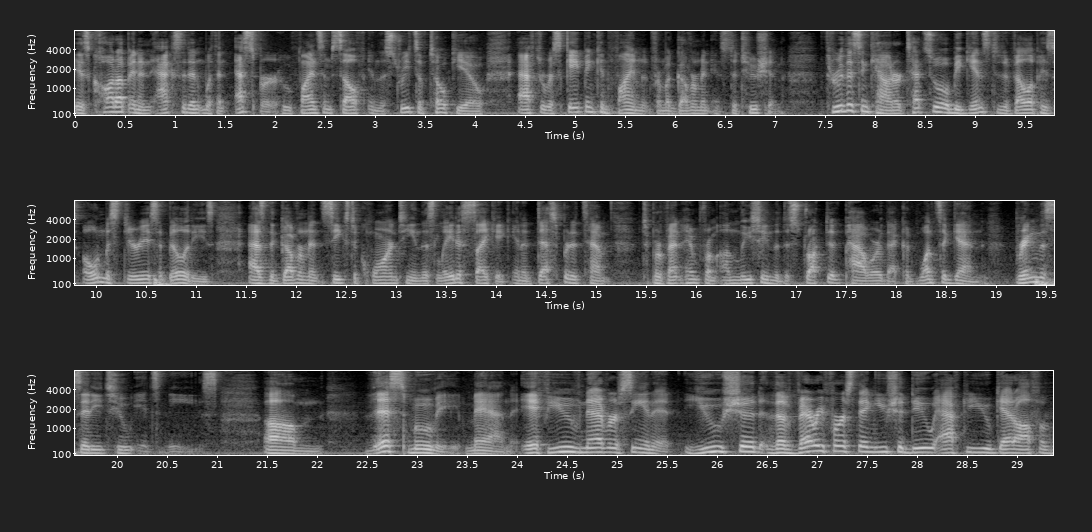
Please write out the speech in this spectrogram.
is caught up in an accident with an Esper who finds himself in the streets of Tokyo after escaping confinement from a government institution. Through this encounter, Tetsuo begins to develop his own mysterious abilities as the government seeks to quarantine this latest psychic in a desperate attempt to prevent him from unleashing the destructive power that could once again bring the city to its knees. Um, this movie, man, if you've never seen it, you should the very first thing you should do after you get off of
